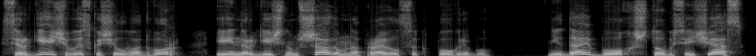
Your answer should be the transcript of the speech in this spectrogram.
Сергеич выскочил во двор и энергичным шагом направился к погребу. Не дай бог, чтобы сейчас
